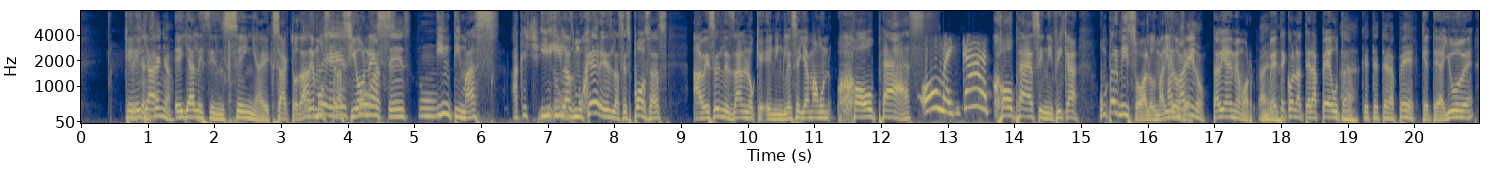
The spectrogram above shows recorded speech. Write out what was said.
que Les ella, enseña. ella les enseña, exacto, da Hazle demostraciones esto, íntimas. Ah, qué Y, chido. y las mujeres, las esposas, a veces les dan lo que en inglés se llama un hall pass. Oh my God. Hall pass significa un permiso a los maridos. Al de, marido. Está bien, mi amor. bien. Vete con la terapeuta Ah, que te terapee. que te ayude.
